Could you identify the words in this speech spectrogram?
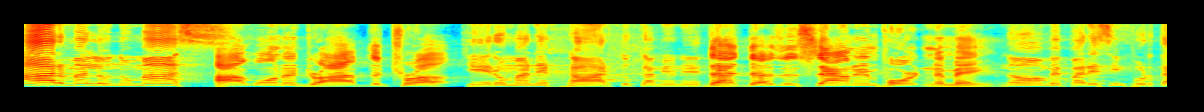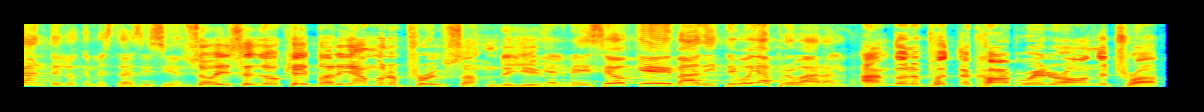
ármalo nomás. I want to drive the truck. Quiero manejar tu camioneta. That doesn't sound important to me. No me parece importante lo que me estás diciendo. So he says, Okay, buddy, I'm going to prove something to you." y él me dice, ok, buddy, te voy a probar algo. I'm going to put the carburetor on the truck,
